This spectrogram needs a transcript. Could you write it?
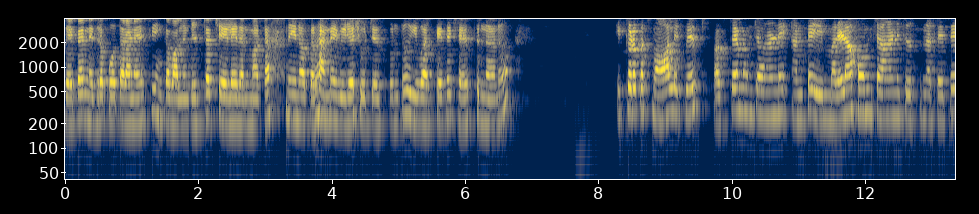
సేపే నిద్రపోతారనేసి ఇంకా వాళ్ళని డిస్టర్బ్ చేయలేదనమాట నేను ఒకదాన్నే వీడియో షూట్ చేసుకుంటూ ఈ వర్క్ అయితే చేస్తున్నాను. ఇక్కడ ఒక స్మాల్ రిక్వెస్ట్ ఫస్ట్ టైం మన ఛానల్ని అంటే మరీనా హోమ్ ఛానల్ని చూస్తున్నట్లయితే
